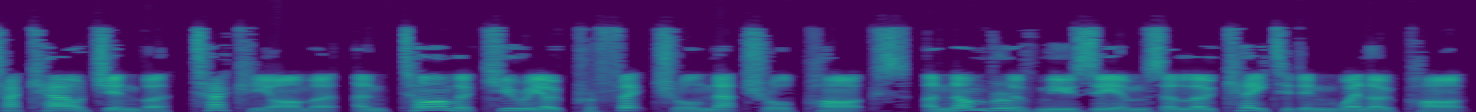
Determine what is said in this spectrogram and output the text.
Takao Jinba, Takayama, and Tama Kuryo Prefectural Natural Park parks. A number of museums are located in Ueno Park,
